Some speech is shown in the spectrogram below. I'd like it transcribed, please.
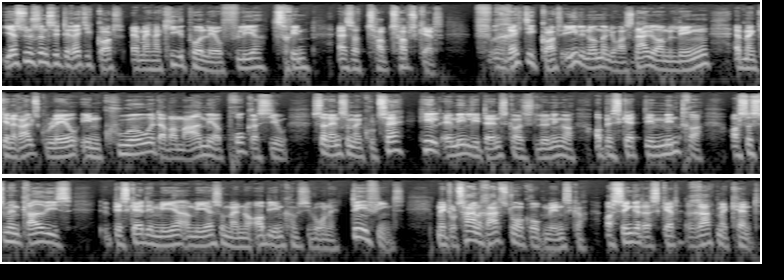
Jeg synes sådan set, det er rigtig godt, at man har kigget på at lave flere trin, altså top-top-skat rigtig godt, egentlig noget, man jo har snakket om længe, at man generelt skulle lave en kurve, der var meget mere progressiv, sådan så man kunne tage helt almindelige danskers lønninger og beskatte det mindre, og så simpelthen gradvist beskatte mere og mere, så man når op i indkomstniveauerne. Det er fint. Men du tager en ret stor gruppe mennesker og sænker deres skat ret markant,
